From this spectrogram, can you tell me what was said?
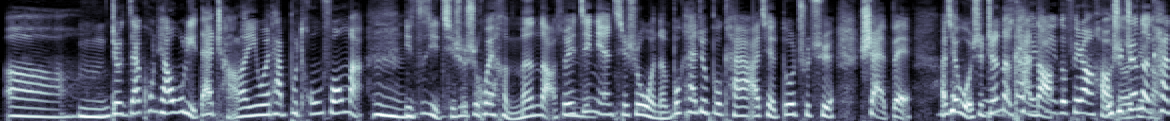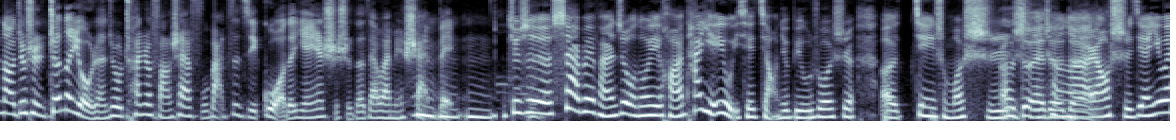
啊，嗯，就在空调屋里待长了，因为它不通风嘛，嗯你自己其实是会很闷的。所以今年其实我能不开就不开，而且多出去晒背，而且我是真的看到是一。个非常好的，我是真的看到，就是真的有人就是穿着防晒服，把自己裹得严严实实的在外面晒背。嗯，就是晒背，反正这种东西好像它也有一些讲究，比如说是呃建议什么时、时辰啊，对对然后时间，因为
